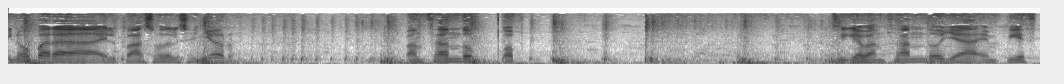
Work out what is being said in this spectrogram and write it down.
Y no para el paso del Señor. Avanzando, sigue avanzando, ya empieza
